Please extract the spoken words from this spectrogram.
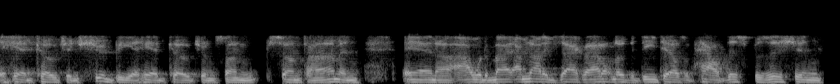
a head coach and should be a head coach in some some time. And and uh, I would imagine I'm not exactly I don't know the details of how this position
